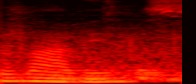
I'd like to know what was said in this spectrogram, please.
From obvious.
